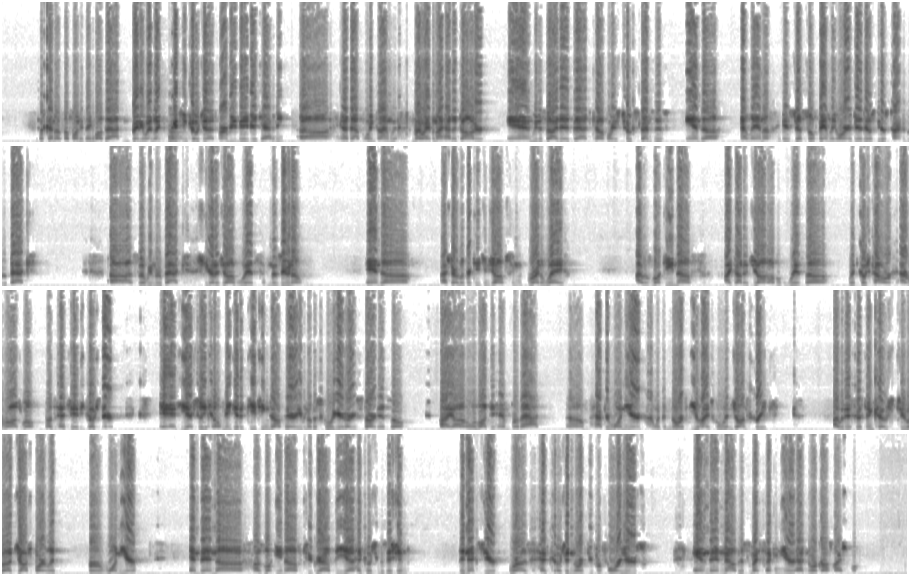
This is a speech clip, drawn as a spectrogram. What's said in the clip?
that's kind of a funny thing about that. But anyway, like pitching coach at Army and Navy Academy. Uh, and at that point in time, we, my wife and I had a daughter, and we decided that California is too expensive, and uh, Atlanta is just so family oriented. It was, it was time to move back. Uh, so we moved back. She got a job with Mizuno, and uh, I started looking for teaching jobs. And right away, I was lucky enough. I got a job with uh, with Coach Power at Roswell. I was a head JV coach there, and he actually helped me get a teaching job there, even though the school year had already started. So I uh, owe a lot to him for that. Um, after one year, I went to Northview High School in Johns Creek. I was assistant coach to uh, Josh Bartlett for one year and then uh, I was lucky enough to grab the uh, head coaching position the next year, where I was head coach at Northview for four years, and then now this is my second year at Norcross High School.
